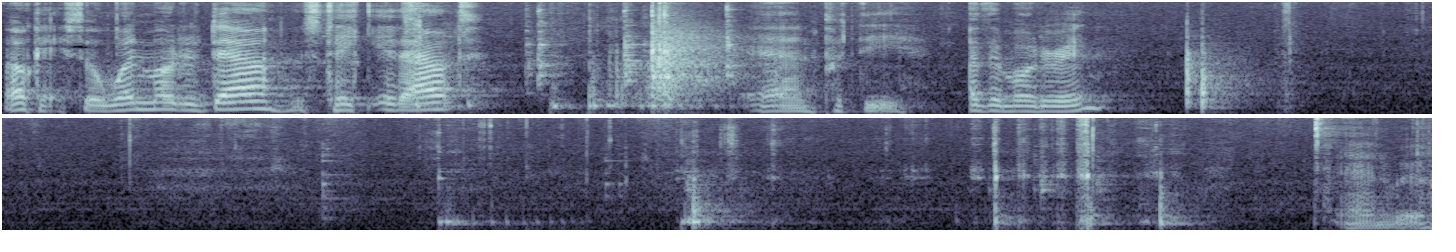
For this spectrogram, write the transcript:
Okay, so one motor down, let's take it out and put the other motor in. And we'll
